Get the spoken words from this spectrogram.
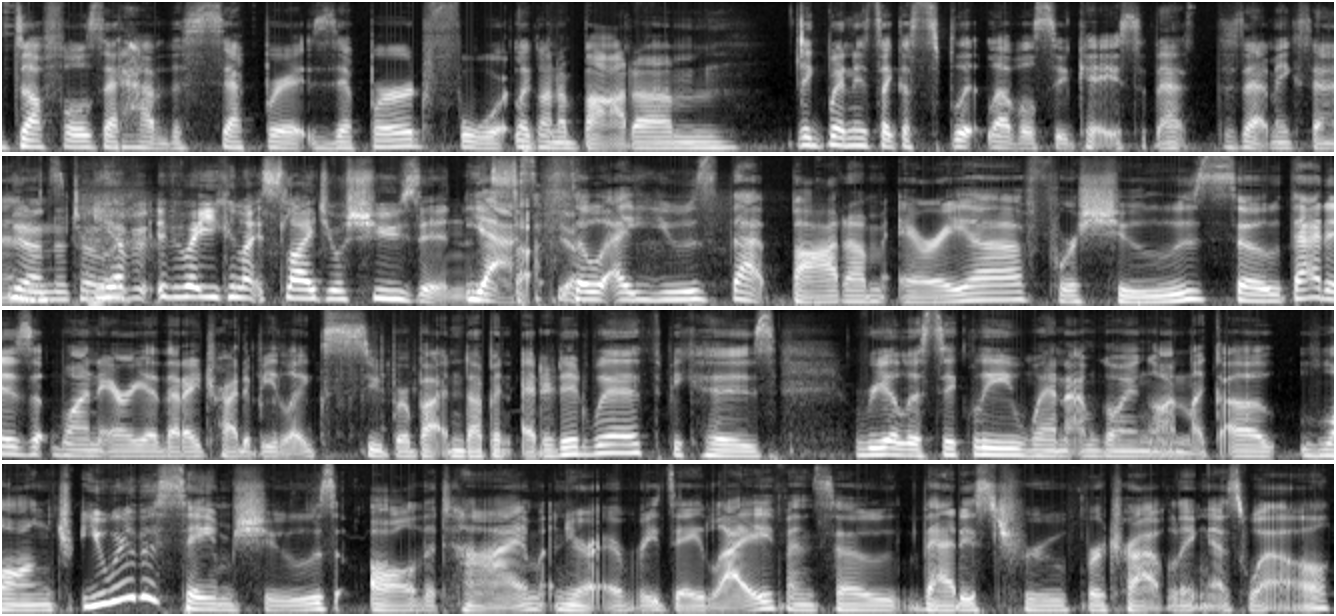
duffels that have the separate zippered for like on a bottom. Like when it's like a split level suitcase. That does that make sense? Yeah, no, totally. you have where you can like slide your shoes in. and Yes. stuff. So I use that bottom area for shoes. So that is one area that I try to be like super buttoned up and edited with because realistically, when I'm going on like a long, tr- you wear the same shoes all the time in your everyday life. And so that is true for traveling as well.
